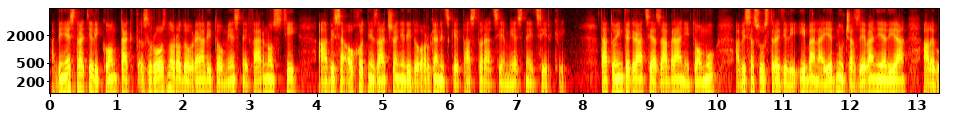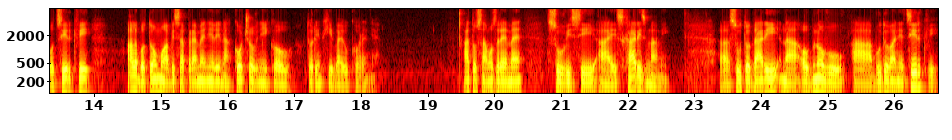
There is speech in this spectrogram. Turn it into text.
aby nestratili kontakt s rôznorodou realitou miestnej farnosti a aby sa ochotne začlenili do organickej pastorácie miestnej cirkvy. Táto integrácia zabráni tomu, aby sa sústredili iba na jednu časť Evanielia alebo cirkvy, alebo tomu, aby sa premenili na kočovníkov, ktorým chýbajú korene. A to samozrejme súvisí aj s charizmami. Sú to dary na obnovu a budovanie cirkvy.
